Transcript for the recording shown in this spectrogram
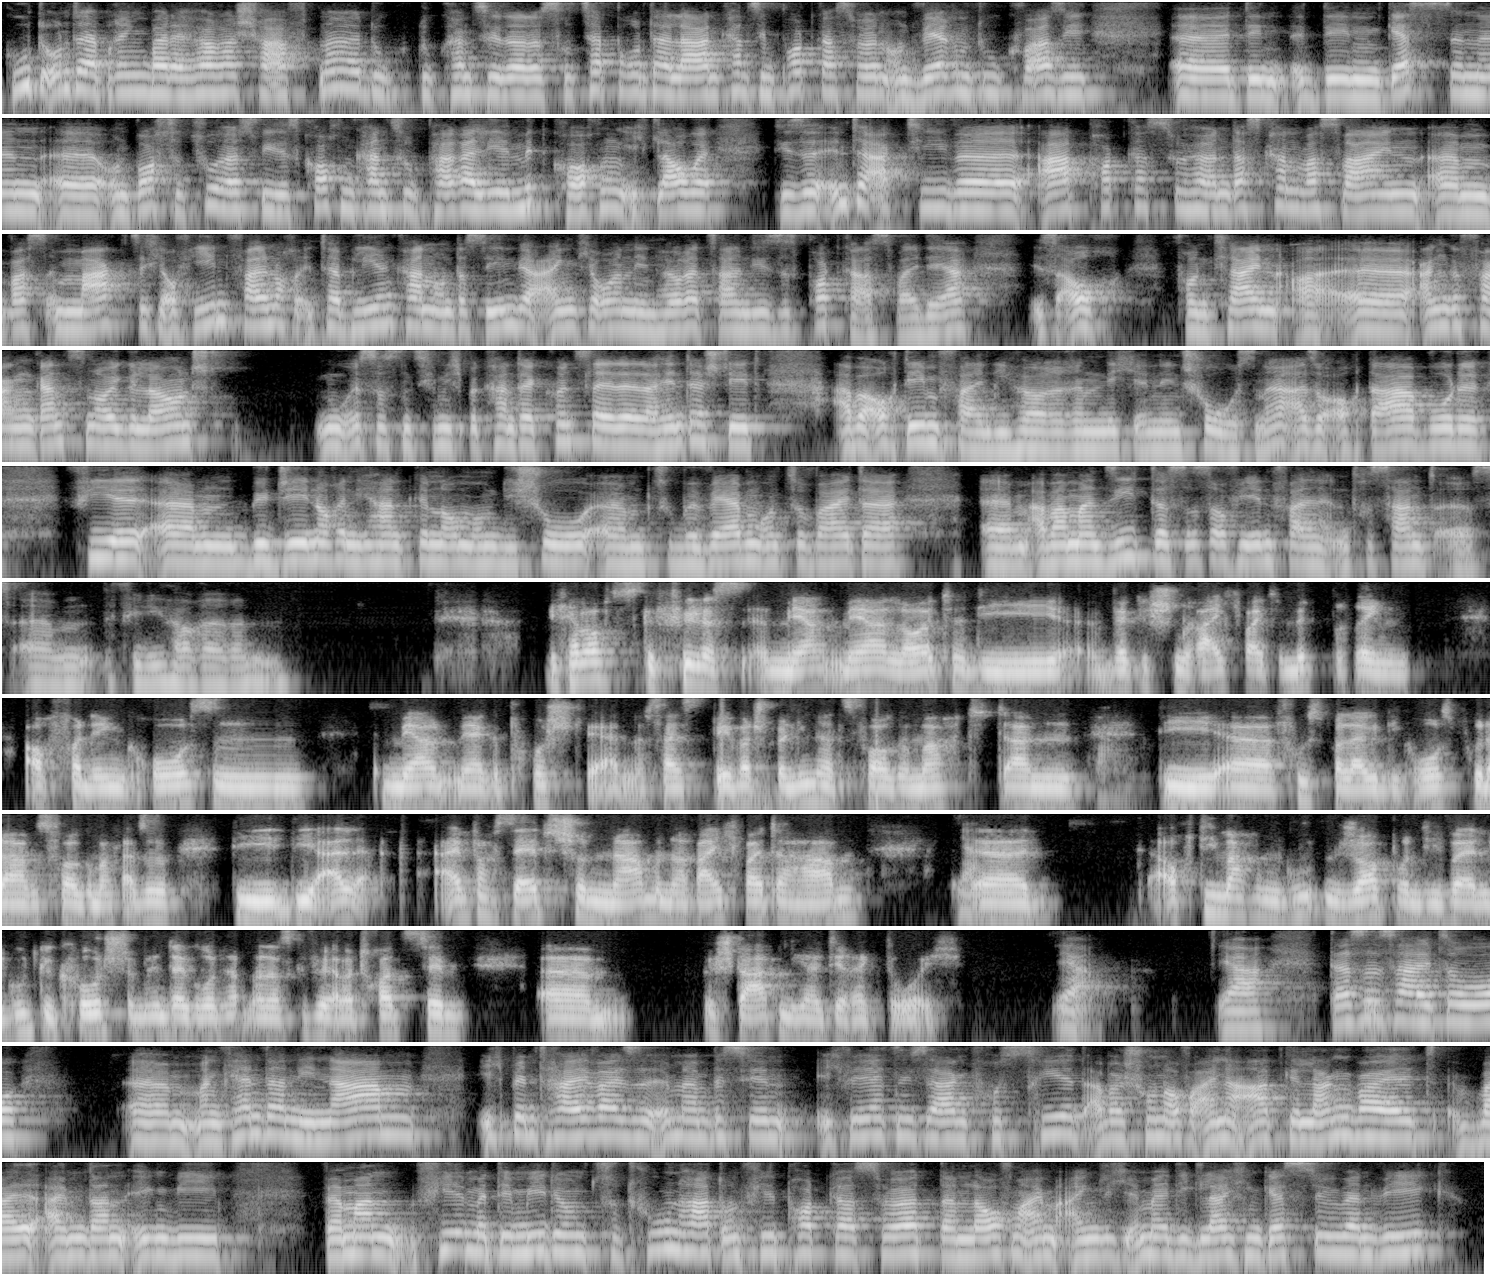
gut unterbringen bei der Hörerschaft. Ne? Du, du kannst dir da das Rezept runterladen, kannst den Podcast hören und während du quasi äh, den, den Gästinnen äh, und Bosse zuhörst, wie das kochen, kannst du parallel mitkochen. Ich glaube, diese interaktive Art, Podcast zu hören, das kann was sein, ähm, was im Markt sich auf jeden Fall noch etablieren kann. Und das sehen wir eigentlich auch an den Hörerzahlen dieses Podcasts, weil der ist auch von klein äh, angefangen, ganz neu gelauncht nun ist es ein ziemlich bekannter Künstler, der dahinter steht, aber auch dem fallen die Hörerinnen nicht in den Shows. Ne? Also auch da wurde viel ähm, Budget noch in die Hand genommen, um die Show ähm, zu bewerben und so weiter. Ähm, aber man sieht, dass es auf jeden Fall interessant ist ähm, für die Hörerinnen. Ich habe auch das Gefühl, dass mehr und mehr Leute, die wirklich schon Reichweite mitbringen, auch von den großen mehr und mehr gepusht werden. Das heißt, Bewatsch Berlin hat es vorgemacht, dann die äh, Fußballer, die Großbrüder haben es vorgemacht. Also die, die alle einfach selbst schon einen Namen und eine Reichweite haben. Ja. Äh, auch die machen einen guten Job und die werden gut gecoacht im Hintergrund, hat man das Gefühl, aber trotzdem ähm, starten die halt direkt durch. Ja, ja, das ist halt so, ähm, man kennt dann die Namen. Ich bin teilweise immer ein bisschen, ich will jetzt nicht sagen frustriert, aber schon auf eine Art gelangweilt, weil einem dann irgendwie wenn man viel mit dem Medium zu tun hat und viel Podcast hört, dann laufen einem eigentlich immer die gleichen Gäste über den Weg.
